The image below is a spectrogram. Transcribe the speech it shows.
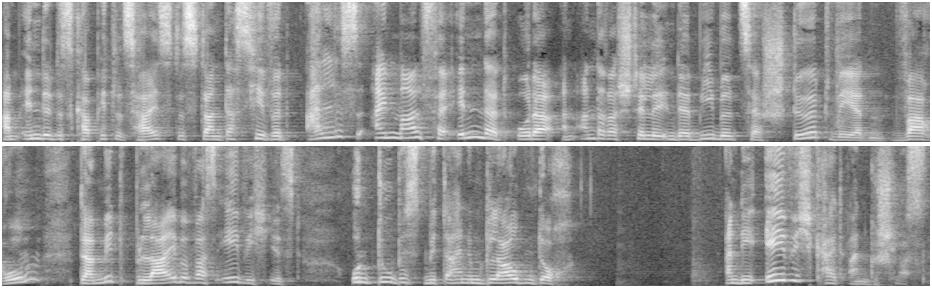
Am Ende des Kapitels heißt es dann, das hier wird alles einmal verändert oder an anderer Stelle in der Bibel zerstört werden. Warum? Damit bleibe, was ewig ist. Und du bist mit deinem Glauben doch an die Ewigkeit angeschlossen.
